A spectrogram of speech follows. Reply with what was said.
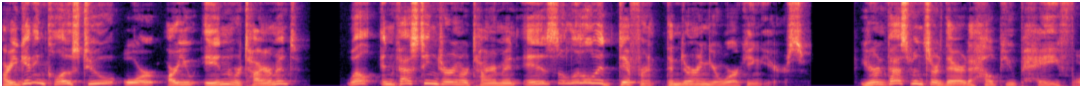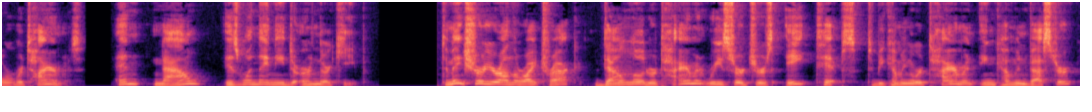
Are you getting close to or are you in retirement? Well, investing during retirement is a little bit different than during your working years. Your investments are there to help you pay for retirement, and now is when they need to earn their keep. To make sure you're on the right track, download Retirement Researcher's 8 tips to becoming a retirement income investor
